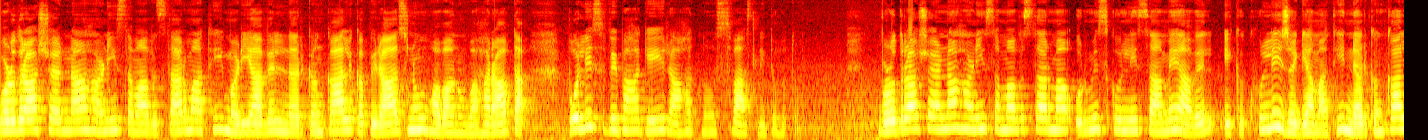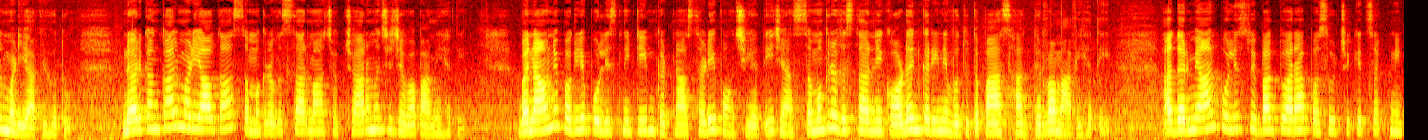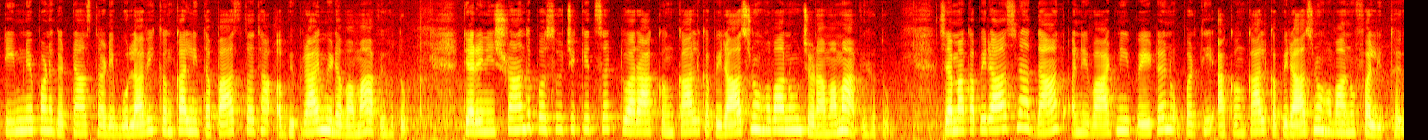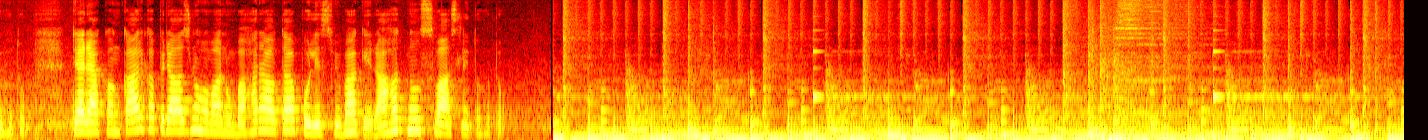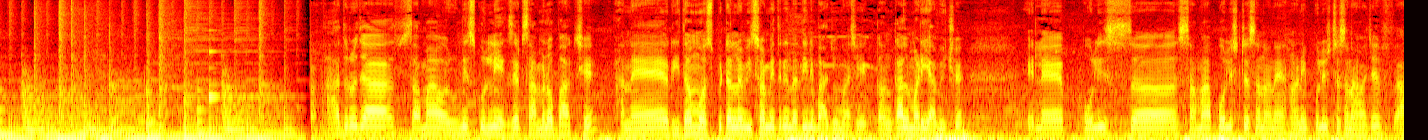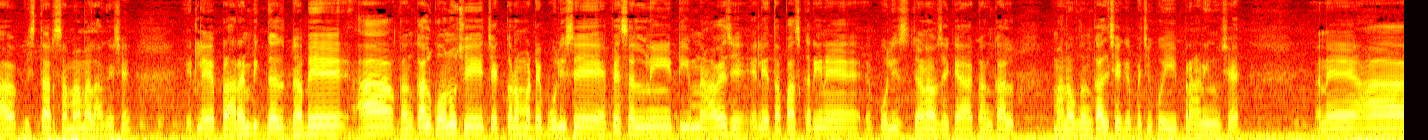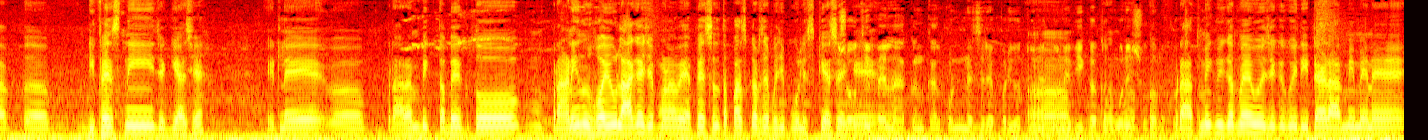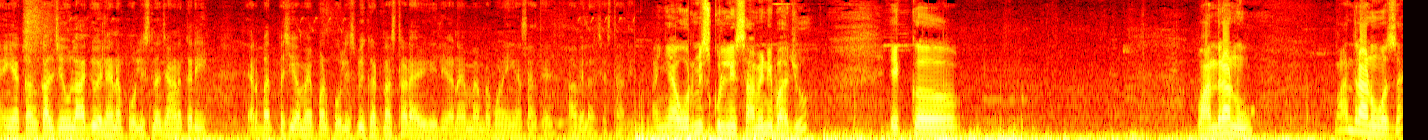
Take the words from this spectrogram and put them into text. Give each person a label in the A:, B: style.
A: વડોદરા શહેરના હણી સમા વિસ્તારમાંથી મળી આવેલ નરકંકાલ કપિરાજનું હોવાનું બહાર આવતા પોલીસ વિભાગે રાહતનો શ્વાસ લીધો હતો. વડોદરા શહેરના હણી સમા વિસ્તારમાં ઉર્મી સ્કૂલની સામે આવેલ એક ખુલ્લી જગ્યામાંથી નરકંકાલ મળી આવ્યું હતું. નરકંકાલ મળી આવતા સમગ્ર વિસ્તારમાં ચકચાર મચી જવા પામી હતી. બનાવને પગલે પોલીસની ટીમ ઘટના સ્થળે પહોંચી હતી, જ્યાં સમગ્ર વિસ્તારને કોર્ડન કરીને વધુ તપાસ હાથ ધરવામાં આવી હતી. આ દરમિયાન પોલીસ વિભાગ દ્વારા પશુ ચિકિત્સકની ટીમને પણ ઘટના સ્થળે બોલાવી કંકાલની તપાસ તથા અભિપ્રાય મેળવવામાં આવ્યો હતો. ત્યારે નિષ્ણાંત પશુ ચિકિત્સક દ્વારા કંકાલ કપિરાજનું હોવાનું જણાવવામાં આવ્યું હતું, જેમાં કપિરાજના દાંત અને વાળની પેટર્ન ઉપરથી આ કંકાલ કપિરાજનું હોવાનું ફલિત થયું હતું. ત્યારે આ કંકાલ કપિરાજનું હોવાનું બહાર આવતા પોલીસ વિભાગે રાહતનો શ્વાસ લીધો હતો.
B: આજરોજ આ સમા ઉર્મી સ્કૂલની એક્ઝેક્ટ સામેનો ભાગ છે અને રીધમ હોસ્પિટલ અને વિશ્વામિત્રી નદીની બાજુમાં છે. કંકાલ મળી આવ્યું છે. એટલે પોલીસ સમા પોલીસ સ્ટેશન અને હણી પોલીસ સ્ટેશન આવે છે. આ વિસ્તાર સમામાં લાગે છે. એટલે પ્રારંભિક ઢબે આ કંકાલ કોનું છે એ ચેક કરવા માટે પોલીસે એફએસએલની ટીમ આવે છે એટલે તપાસ કરીને પોલીસ જણાવશે કે આ કંકાલ, માનવ કંકાલ છે કે પછી કોઈ પ્રાણીનું છે. અને આ ડિફેન્સની જગ્યા છે. એટલે પ્રારંભિક તબેક તો પ્રાણીનું હોય એવું લાગે છે પણ હવે એફએસએલ તપાસ કરશે પછી પોલીસ કહેશે કે
C: પહેલા કંકાલ કોની નજરે પડ્યું હતું અને વિગતો પોલીસ
B: પ્રાથમિક વિગતમાં એવું છે કે કોઈ રિટાયર્ડ આર્મી મેને અહીંયા કંકાલ જેવું લાગ્યું એટલે એને પોલીસને જાણ કરી. ત્યારબાદ પછી અમે પણ પોલીસ બી ઘટના સ્થળે આવી ગયેલી અને અમે પણ અહીંયા સાથે આવેલા છે સ્થાનિક.
D: અહીંયા ઓર્મી સ્કૂલની સામેની બાજુ એક વાંદરાનું વાંદરાનું હશે?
